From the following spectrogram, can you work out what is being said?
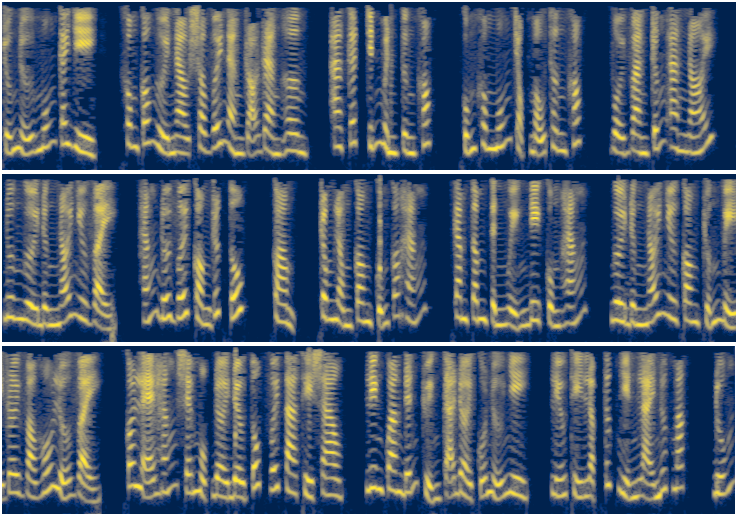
trưởng nữ muốn cái gì, không có người nào so với nàng rõ ràng hơn, A Kết chính mình từng khóc, cũng không muốn chọc mẫu thân khóc, vội vàng trấn an nói, nương người đừng nói như vậy, hắn đối với con rất tốt, con, trong lòng con cũng có hắn, cam tâm tình nguyện đi cùng hắn, người đừng nói như con chuẩn bị rơi vào hố lửa vậy, có lẽ hắn sẽ một đời đều tốt với ta thì sao, liên quan đến chuyện cả đời của nữ nhi, liễu thị lập tức nhịn lại nước mắt, đúng,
